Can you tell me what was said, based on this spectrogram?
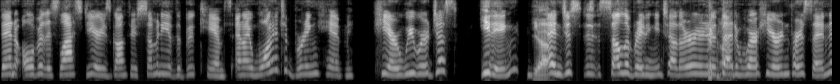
then over this last year, he's gone through so many of the boot camps. And I wanted to bring him here. We were just eating yeah. and just uh, celebrating each other that we're here in person.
